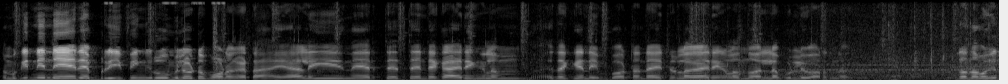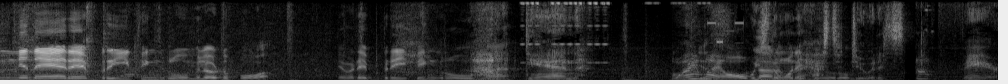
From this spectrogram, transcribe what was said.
നമുക്കിനി നേരെ ബ്രീഫിംഗ് റൂമിലോട്ട് പോകണം കേട്ടോ അയാൾ ഈ നേരത്തെ കാര്യങ്ങളും ഇതൊക്കെയാണ് ഇമ്പോർട്ടന്റ് ആയിട്ടുള്ള കാര്യങ്ങളൊന്നും അല്ല പുള്ളി പറഞ്ഞത് അപ്പോൾ നമുക്ക് ഇനി നേരെ ബ്രീഫിംഗ് റൂമിലോട്ട് പോവാം എവിടെ briefing room. Why am I always the one that has to do it? It's not fair.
